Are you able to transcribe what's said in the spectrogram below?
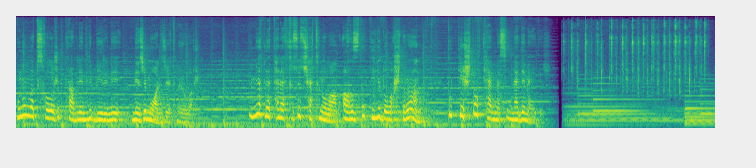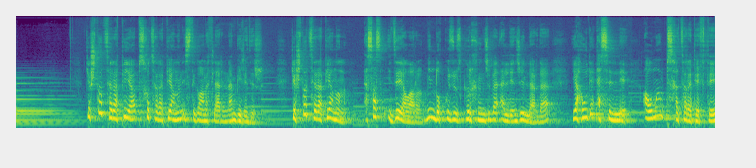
Bununla psixoloji problemli birini necə müalicə etmək olar? Ümumiyyətlə tələffüzü çətin olan, ağızda dili dolaşdıran bu gestalt kəlməsi nə deməkdir? Gestalt terapiya psixoterapiyanın istiqamətlərindən biridir. Gestalt terapiyanın əsas ideyaları 1940-cı və 50-ci illərdə Yahudi əsilli Alman psixoterapevti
